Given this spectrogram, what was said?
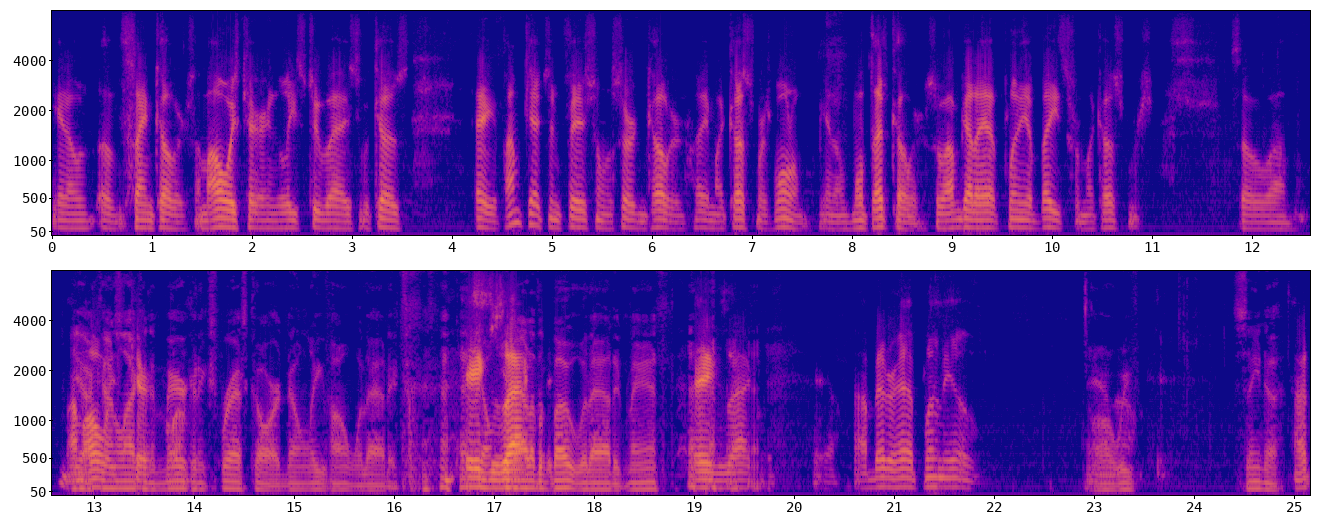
you know, of the same colors. I'm always carrying at least two bags because, hey, if I'm catching fish on a certain color, hey, my customers want them, you know, want that color. So I've got to have plenty of baits for my customers. So um, I'm yeah, always kind of like an. American Express card. Don't leave home without it. exactly. Don't get out of the boat without it, man. exactly. Yeah, I better have plenty of them. Oh, And, we've uh, seen a I-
